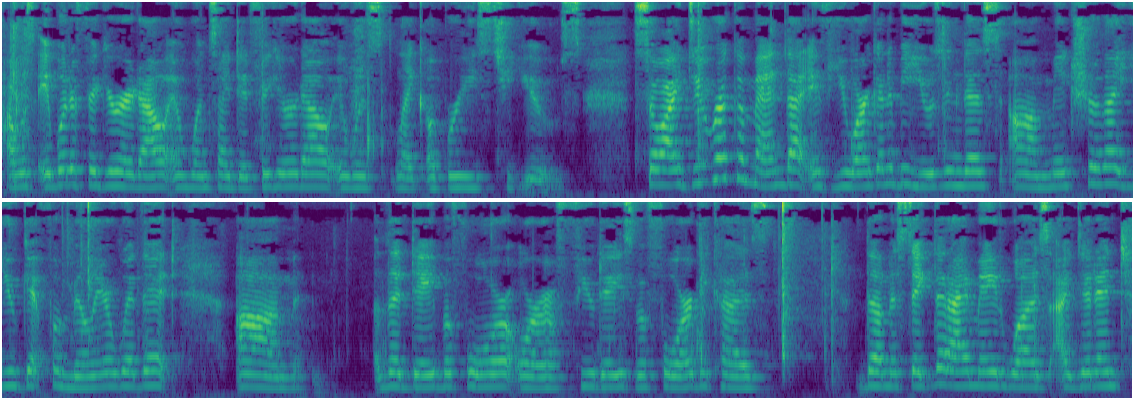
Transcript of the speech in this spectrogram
I was able to figure it out. And once I did figure it out, it was like a breeze to use. So I do recommend that if you are going to be using this, um, make sure that you get familiar with it um, the day before or a few days before because the mistake that I made was I didn't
